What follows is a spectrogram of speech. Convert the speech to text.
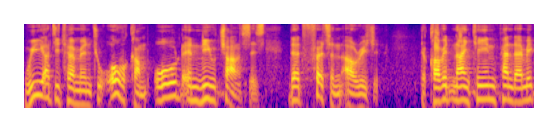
we are determined to overcome old and new challenges that threaten our region. The COVID-19 pandemic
